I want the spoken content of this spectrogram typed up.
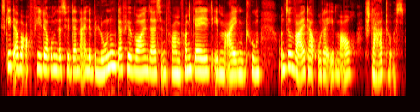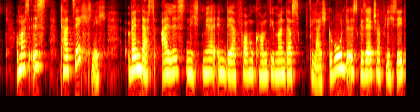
Es geht aber auch viel darum, dass wir dann eine Belohnung dafür wollen, sei es in Form von Geld, eben Eigentum und so weiter oder eben auch Status. Und was ist tatsächlich, wenn das alles nicht mehr in der Form kommt, wie man das vielleicht gewohnt ist, gesellschaftlich sieht,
